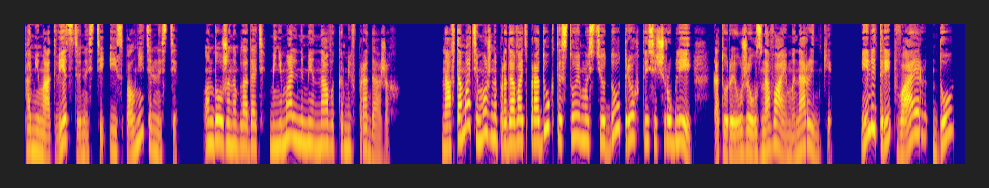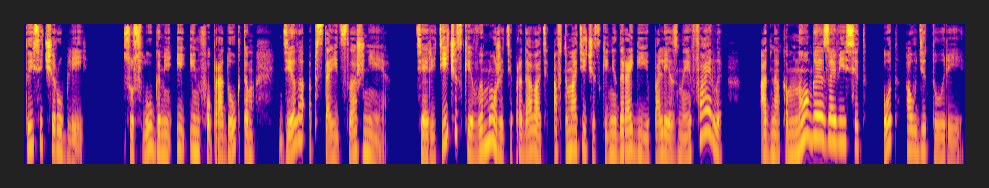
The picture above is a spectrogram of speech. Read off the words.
Помимо ответственности и исполнительности, он должен обладать минимальными навыками в продажах. На автомате можно продавать продукты стоимостью до 3000 рублей, которые уже узнаваемы на рынке, или Tripwire до 1000 рублей. С услугами и инфопродуктом дело обстоит сложнее. Теоретически вы можете продавать автоматически недорогие полезные файлы, однако многое зависит от аудитории.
